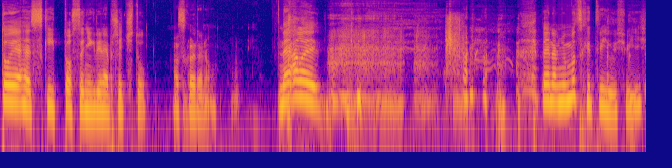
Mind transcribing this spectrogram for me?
to je hezký, to se nikdy nepřečtu. Naschledanou. Ne, ale... to je na mě moc chytrý už, víš?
